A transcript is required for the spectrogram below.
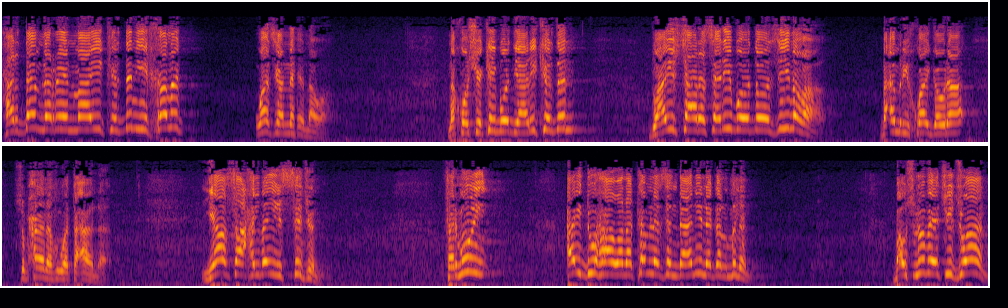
هەردەم لە ڕێنمایی کردنی خەڵک وازیان نەهێناوە. نەخۆشیەکەی بۆ دیاری کردن دوایش چارەسەری بۆ دۆزینەوە. بە ئەمری خی گەورە سبحانه وتعالى يا صاحبي السجن فرمووی ئەی دوو هاوڵەکەم لە زندانی لەگەڵ منن. بە ئوسلوبێکی جوان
